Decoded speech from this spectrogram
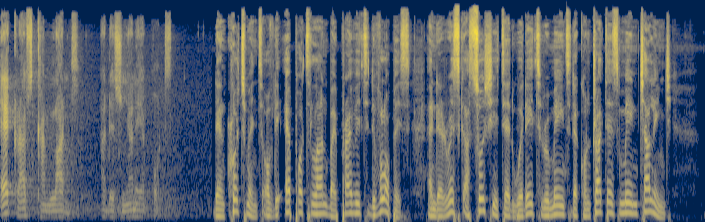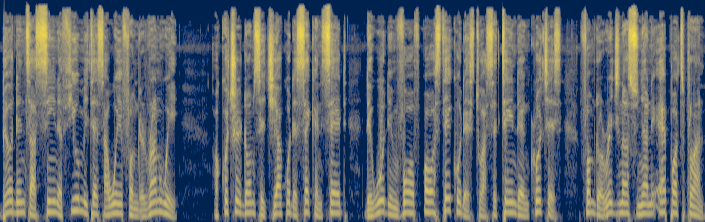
aircrafts can land at the Sunyani airport the encroachment of the airport land by private developers and the risk associated with it remains the contractor's main challenge. Buildings are seen a few meters away from the runway. Okochiridom Sechiako II said they would involve all stakeholders to ascertain the encroaches from the original Sunyani airport plan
